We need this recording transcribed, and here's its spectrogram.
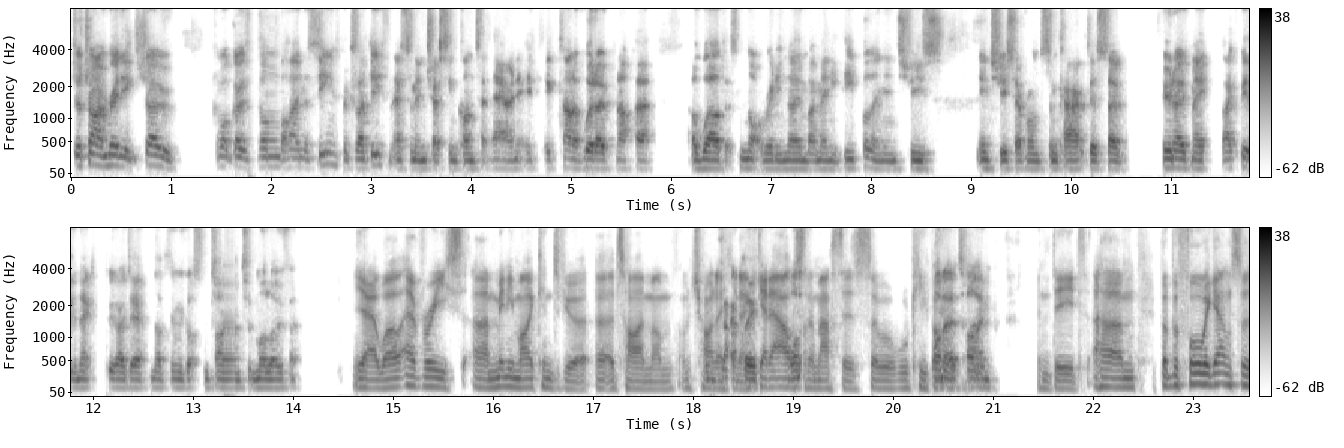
to try and really show what goes on behind the scenes because I do think there's some interesting content there, and it, it kind of would open up a, a world that's not really known by many people and introduce introduce everyone to some characters. So who knows, mate? That could be the next big idea. Another thing we've got some time to mull over. Yeah, well, every uh, mini mic interview at, at, a time, I'm I'm trying exactly. to you know, get it out one, to the masses. So we'll, we'll keep one at a time. Indeed. Um, but before we get on to,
